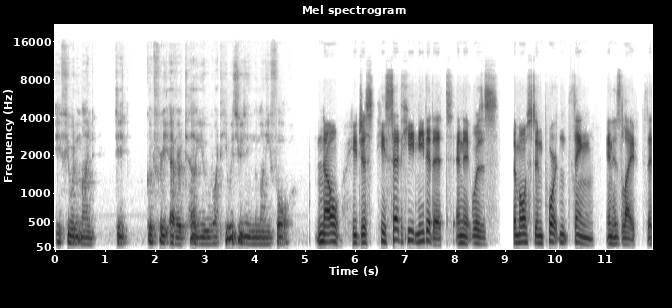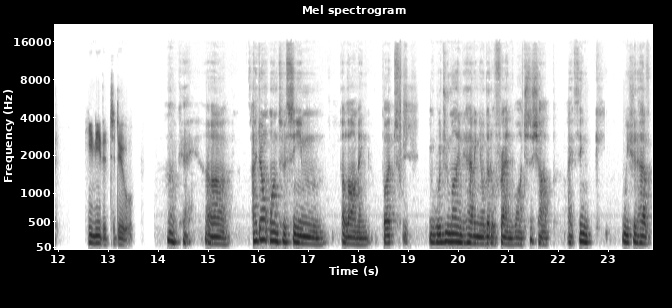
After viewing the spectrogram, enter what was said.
if you wouldn't mind, did Godfrey ever tell you what he was using the money for? No, he just he said he needed it and it was the most important thing in his life that he needed to do. Okay. Uh, I don't want to seem alarming, but would you mind having your little friend watch the shop? I think we should have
